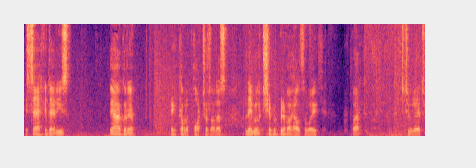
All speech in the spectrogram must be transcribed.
His secondaries, they are going to take a couple of pot shots on us, and they will chip a bit of our health away. But it's too late.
